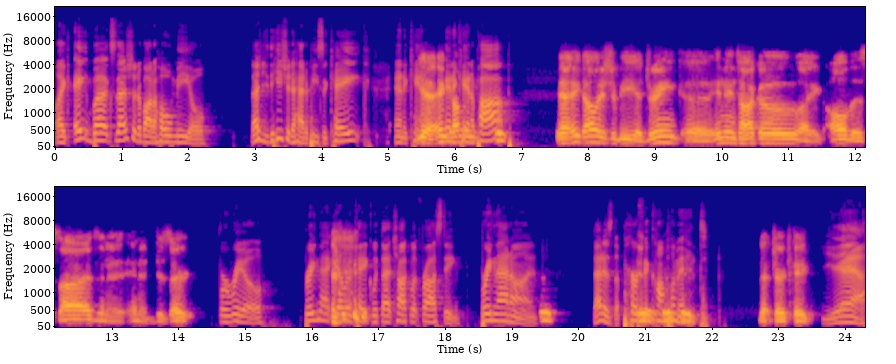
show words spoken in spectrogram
Like eight bucks, that should have bought a whole meal. That he should have had a piece of cake and a can Yeah, and a can of pop. Yeah, eight dollars should be a drink, uh, Indian taco, like all the sides, and a and a dessert. For real. Bring that yellow cake with that chocolate frosting. Bring that on. That is the perfect Yeah, compliment. That church cake. Yeah.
